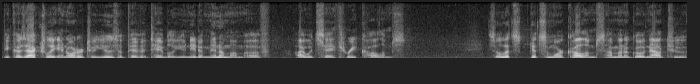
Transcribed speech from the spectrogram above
Because actually, in order to use a pivot table, you need a minimum of, I would say, three columns. So let's get some more columns. I'm going to go now to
